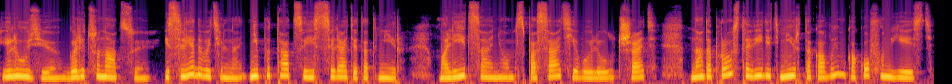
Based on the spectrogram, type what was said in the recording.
иллюзию, галлюцинацию и, следовательно, не пытаться исцелять этот мир, молиться о нем, спасать его или улучшать. Надо просто видеть мир таковым, каков он есть,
